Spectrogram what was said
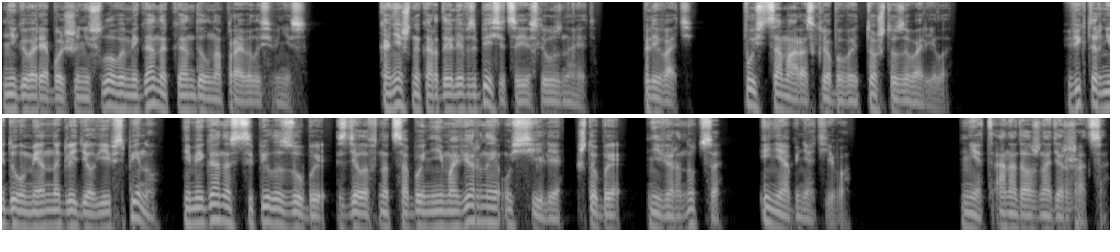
Не говоря больше ни слова, Мегана Кэндл направилась вниз. Конечно, Корделия взбесится, если узнает. Плевать. Пусть сама расхлебывает то, что заварила. Виктор недоуменно глядел ей в спину, и Мегана сцепила зубы, сделав над собой неимоверные усилия, чтобы не вернуться и не обнять его. Нет, она должна держаться,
